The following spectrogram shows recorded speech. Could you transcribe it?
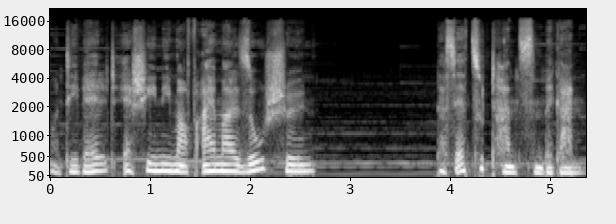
und die Welt erschien ihm auf einmal so schön, dass er zu tanzen begann.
